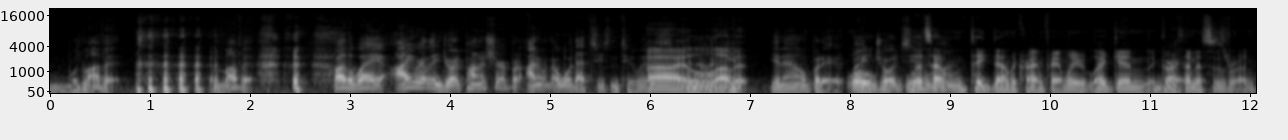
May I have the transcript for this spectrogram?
Would love it. Would love it. By the way, I really enjoyed Punisher, but I don't know what that season two is. I love it. You know, but it, I enjoyed season let's have one. him take down the crime family like in Garth Right. Ennis's run.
